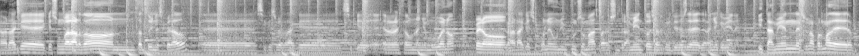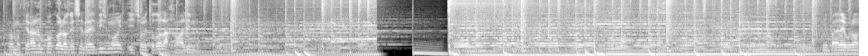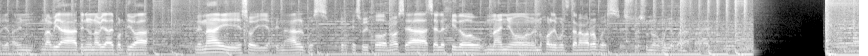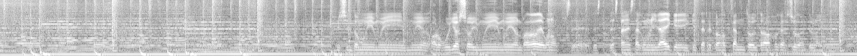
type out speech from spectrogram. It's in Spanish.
La verdad que, que es un galardón tanto inesperado. Eh, sí que es verdad que sí que he realizado un año muy bueno, pero la verdad que supone un impulso más para los entrenamientos y las competiciones de- del año que viene. Y también es una forma de promocionar un poco lo que es el atletismo y, y sobre todo la jabalina. Mi padre, bueno, ya también una vida, ha tenido una vida deportiva plena y eso, y al final, pues, que su hijo ¿no? se, ha, se ha elegido un año el mejor deportista navarro, pues es, un orgullo para, para él. Me siento muy, muy, muy orgulloso y muy, muy honrado de, bueno, estar en esta comunidad y que te reconozcan todo el trabajo que has hecho durante un año.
